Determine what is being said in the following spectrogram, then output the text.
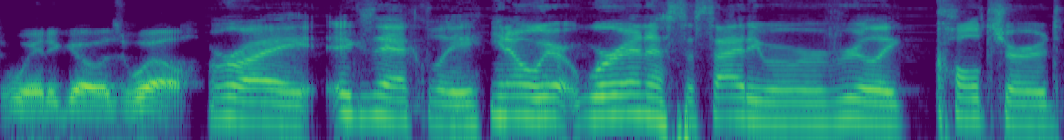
way to go as well. Right, exactly. You know, we're we're in a society where we're really cultured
